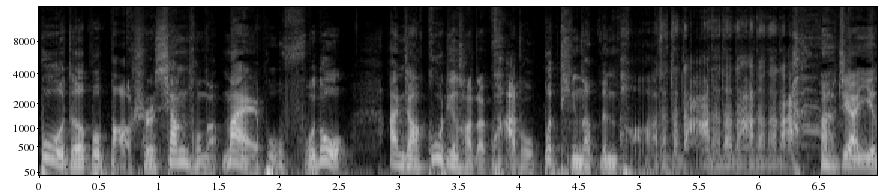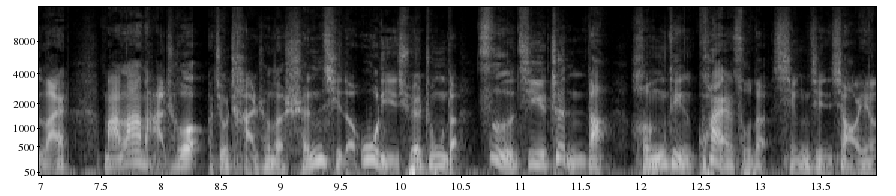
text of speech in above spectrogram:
不得不保持相同的迈步幅度，按照固定好的跨度不停地奔跑，哒哒哒哒哒哒哒哒哒。这样一来，马拉马车就产生了神奇的物理学中的自激震荡、恒定快速的行进效应，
